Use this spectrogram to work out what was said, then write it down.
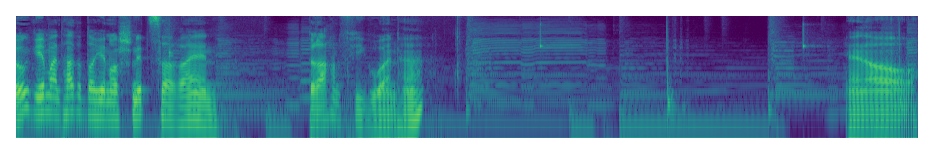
Irgendjemand hatte doch hier noch Schnitzereien. Drachenfiguren, hä? Genau.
